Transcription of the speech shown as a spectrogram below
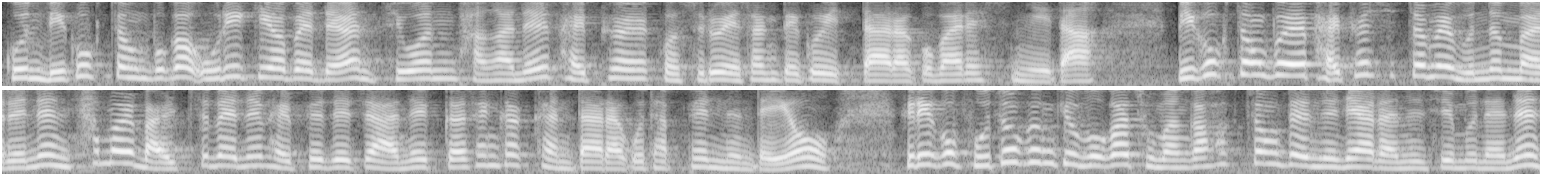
곧 미국 정부가 우리 기업에 대한 지원 방안을 발표할 것으로 예상되고 있다라고 말했습니다. 미국 정부의 발표 시점을 묻는 말에는 3월 말쯤에는 발표되지 않을까 생각한다라고 답했는데요. 그리고 보조금 규모가 조만간 확정되느냐라는 질문에는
